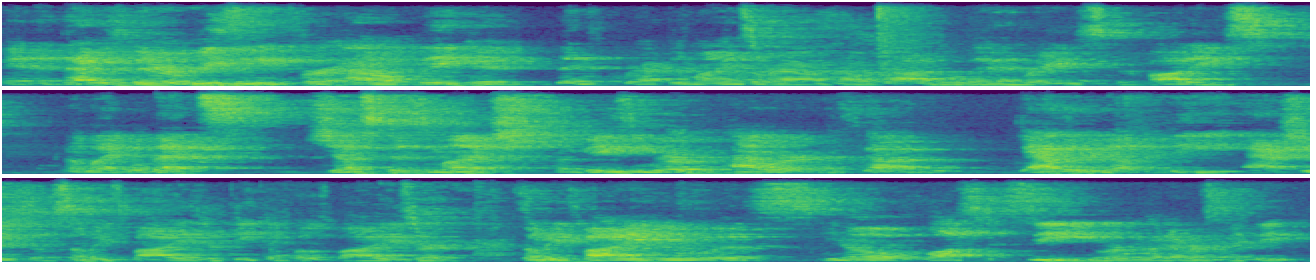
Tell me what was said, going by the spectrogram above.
And that was their reasoning for how they could then wrap their minds around how God will then raise their bodies. And I'm like, well, that's just as much amazing miracle power as God gathering up the ashes of somebody's bodies or decomposed bodies or somebody's body who was, you know, lost at sea or whatever it might be.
